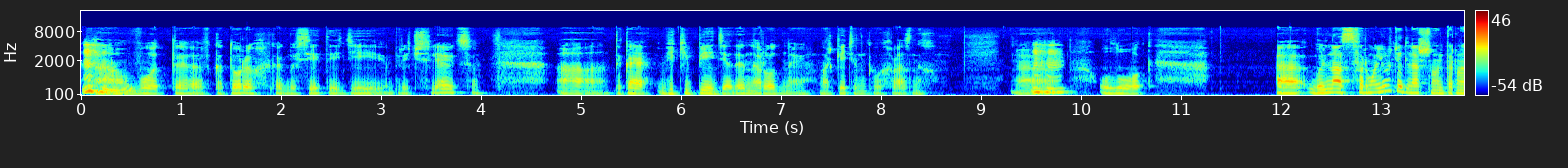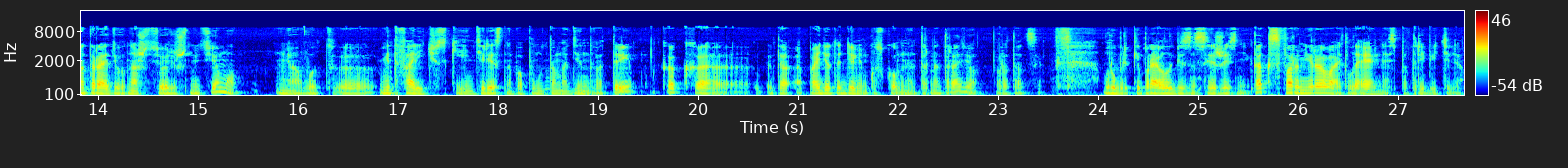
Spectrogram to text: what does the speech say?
а, вот, э, в которых как бы все эти идеи перечисляются. А, такая Википедия, да, народная, маркетинговых разных угу. уловок. А, Гульнас, сформулируйте для нашего интернет-радио нашу сегодняшнюю тему вот, э, метафорически, интересно по пунктам 1, 2, 3, как э, это пойдет отдельным куском на интернет-радио в ротации в рубрике «Правила бизнеса и жизни». Как сформировать лояльность потребителя?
